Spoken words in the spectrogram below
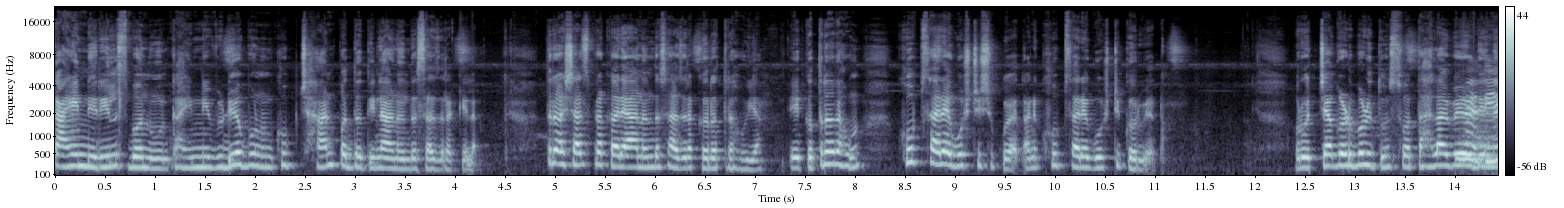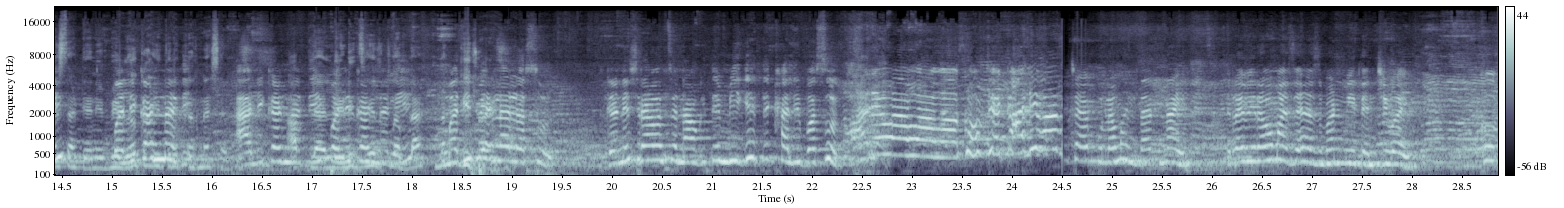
काहींनी रील्स बनवून काहींनी व्हिडिओ बनवून खूप छान पद्धतीने आनंद साजरा केला. तर अशाच प्रकारे आनंद साजरा करत राहूया. एकत्र राहून खूप साऱ्या गोष्टी शिकूयात आणि खूप साऱ्या गोष्टी करूयात. रोजच्या गडबडीतून स्वतःला वेळ देण्यासाठी आणि लसूण. गणेशरावांचं नाव घेते मी घेते खाली बसून. अरे वा वा वा खूप म्हणतात नाही रविराव माझे हजबंड मी त्यांची वाईफ खूप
